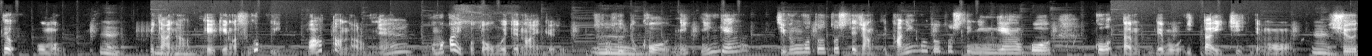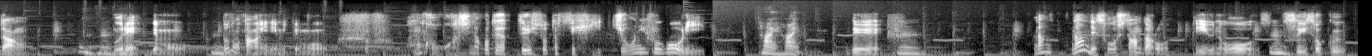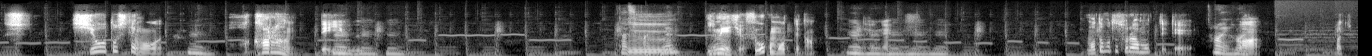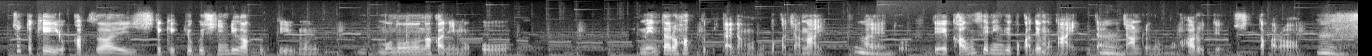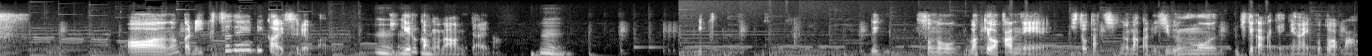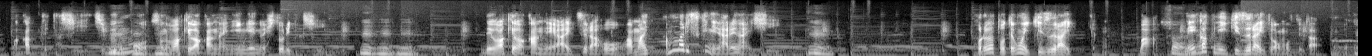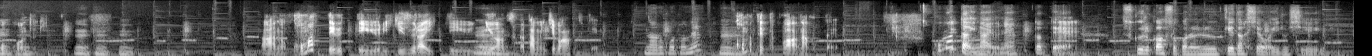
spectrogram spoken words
て思ううん。みたいな経験がすごくいっぱいあったんだろうね。細かいことは覚えてないけど、そうするとこう、に人間、自分事としてじゃなくて他人事として人間をこう、こうでも1対1でも、うん。集団、うん群れでも、うんどの単位で見ても、なんかおかしなことやってる人たちって非常に不合理はいはい。で、うん。なんなんでそうしたんだろうっていうのをうん推測し,、しようとしてもうん。分からんっていう。イメージをすごく持ってた。うんうんだよねうんうんうん。もともとそれは持ってて、はいはまあ、まあちょっと経緯を割愛して、結局心理学っていうものの中にもこう、メンタルハックみたいなものとかじゃない、い。うん。えーとで、カウンセリングとかでもないみたいうん。なジャンルのものがあるっていうのを知ったから、うん。ああ、なんか理屈で理解すればうん。いけるかもな、みたいな。で、その、わけわかんねえ人たちの中で自分も生きていかなきゃいけないことはまあ分かってたし、自分うんうんうん。もそのわけわかんない人間の一人だし、うんうん。で、わけわかんねえあいつらをあまりあんまり好きになれないし、うん。うん。これはとても生きづらいって。まあ、ね明確に生きづらいとは思ってた高校の時に。うんうんうん。あの困ってるっていうより生きづらいっていうニュアンスが多分一番あってて、なるほどね。うん。困ってはなかったよ。困ってはいないよね。だって、スクールカーストから抜け出してはいるし、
